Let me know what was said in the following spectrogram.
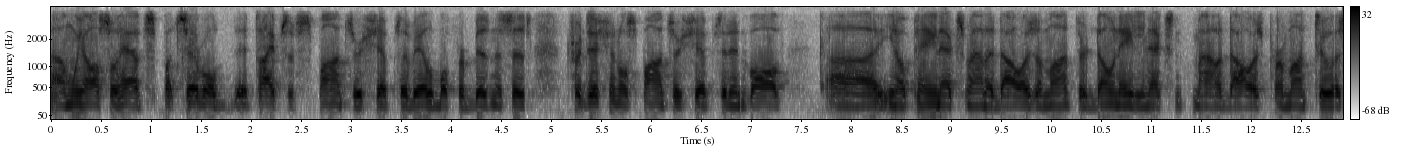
Um, we also have sp- several uh, types of sponsorships available for businesses. Traditional sponsorships that involve uh, you know, paying X amount of dollars a month or donating X amount of dollars per month to us.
